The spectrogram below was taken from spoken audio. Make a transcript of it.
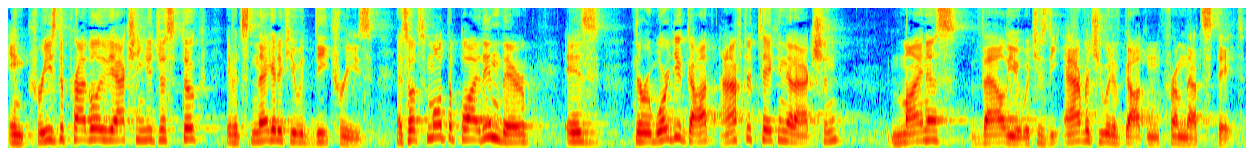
increase the probability of the action you just took. If it's negative, you would decrease. And so it's multiplied in there is the reward you got after taking that action minus value, which is the average you would have gotten from that state.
